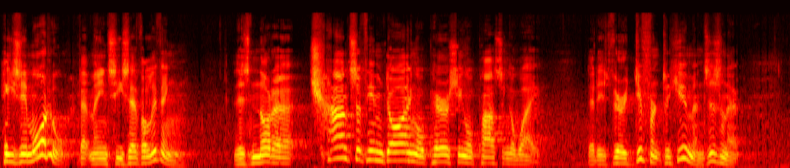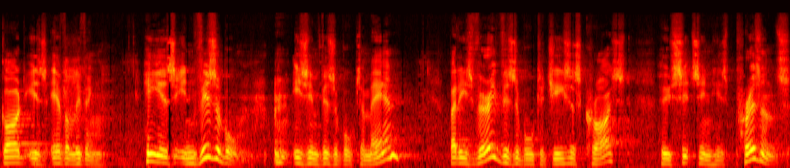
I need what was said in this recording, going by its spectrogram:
He's immortal. That means he's ever living. There's not a chance of him dying or perishing or passing away. That is very different to humans, isn't it? God is ever living. He is invisible. He's invisible to man, but he's very visible to Jesus Christ, who sits in his presence,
